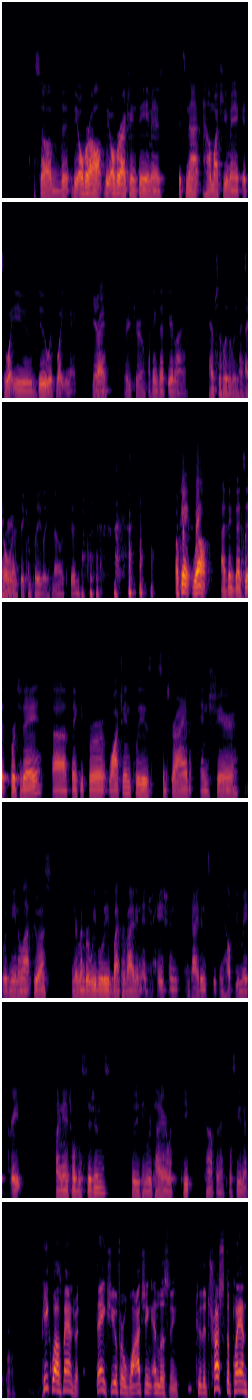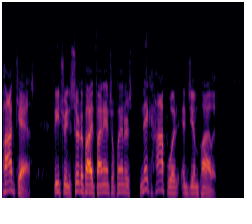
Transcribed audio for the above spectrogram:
So the, the overall, the overarching theme is it's not how much you make, it's what you do with what you make, Yeah, right? very true. I think that's your line. Absolutely, I I, agree it. with it completely. No, it's good. Okay, well, I think that's it for today. Uh, thank you for watching. Please subscribe and share. It would mean a lot to us. And remember, we believe by providing education and guidance, we can help you make great financial decisions so you can retire with peak confidence. We'll see you next time. Peak Wealth Management thanks you for watching and listening to the Trust the Plan podcast featuring certified financial planners Nick Hopwood and Jim Pilat.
